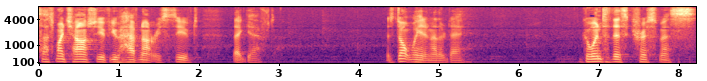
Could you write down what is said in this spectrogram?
So that's my challenge to you if you have not received that gift. Is don't wait another day. Go into this Christmas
